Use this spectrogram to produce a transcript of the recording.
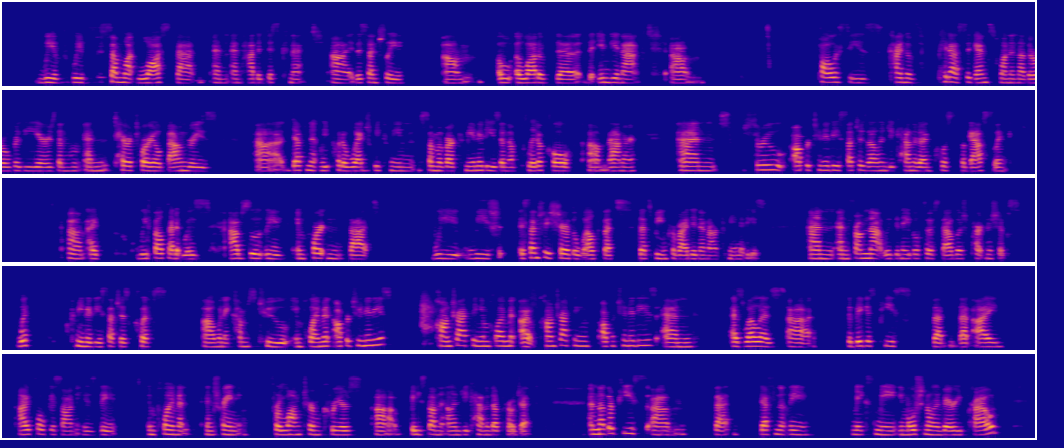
we've we've somewhat lost that and and had a disconnect. Uh, it essentially um, a, a lot of the the Indian Act um, policies kind of pit us against one another over the years, and and territorial boundaries uh, definitely put a wedge between some of our communities in a political um, manner. And through opportunities such as LNG Canada and Coastal GasLink, um, I, we felt that it was absolutely important that we we sh essentially share the wealth that's that's being provided in our communities. And, and from that, we've been able to establish partnerships with communities such as Cliffs uh, when it comes to employment opportunities contracting employment, uh, contracting opportunities, and as well as uh, the biggest piece that that I I focus on is the employment and training for long-term careers uh, based on the LNG Canada project. Another piece um, that definitely makes me emotional and very proud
